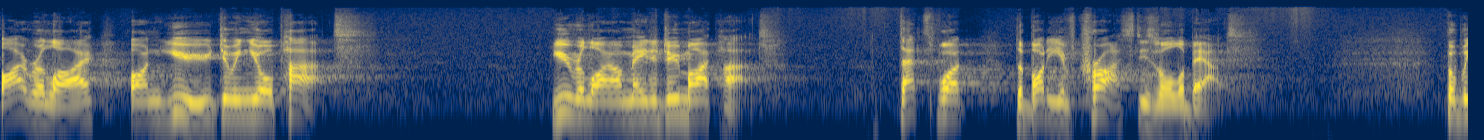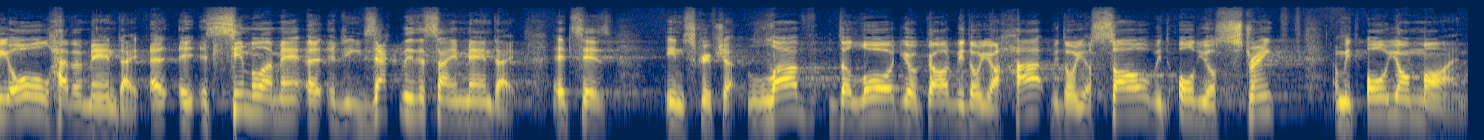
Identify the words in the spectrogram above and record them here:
I rely on you doing your part. You rely on me to do my part. That's what the body of Christ is all about. But we all have a mandate, a, a similar, man, a, exactly the same mandate. It says in Scripture, love the Lord your God with all your heart, with all your soul, with all your strength, and with all your mind,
